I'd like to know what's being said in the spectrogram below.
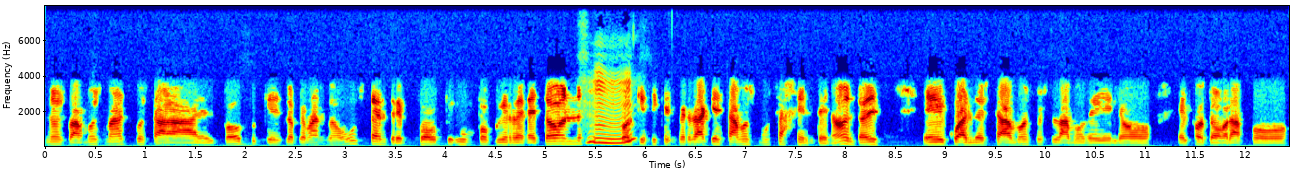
nos vamos más pues al pop, que es lo que más me gusta, entre pop, un poco y reggaetón, porque sí que es verdad que estamos mucha gente, ¿no? Entonces, eh, cuando estamos, pues la modelo, el fotógrafo,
